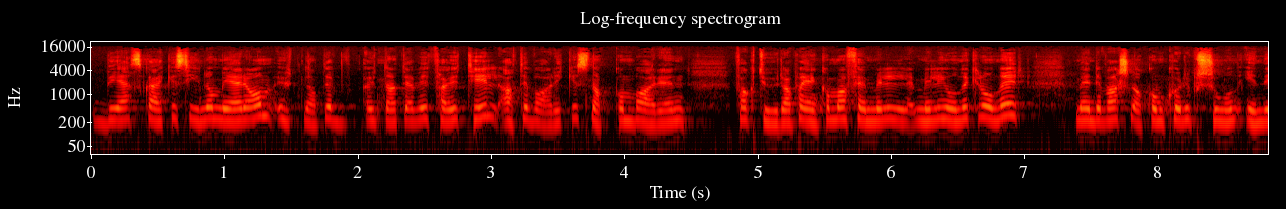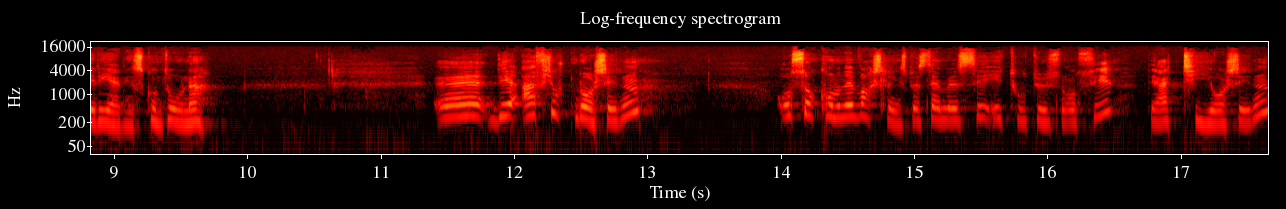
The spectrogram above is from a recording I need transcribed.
Det skal jeg ikke si noe mer om, uten at, det, uten at jeg vil føye til at det var ikke snakk om bare en faktura på 1,5 millioner kroner, men det var snakk om korrupsjon inn i regjeringskontorene. Uh, det er 14 år siden. Og så kom det en varslingsbestemmelse i 2007. Det er ti år siden.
